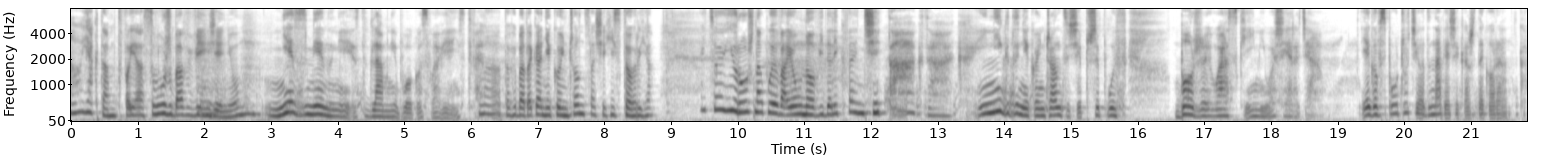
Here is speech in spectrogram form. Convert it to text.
No, jak tam twoja służba w więzieniu? Niezmiennie jest dla mnie błogosławieństwem. No, to chyba taka niekończąca się historia. I co i róż napływają nowi delikwenci. Tak, tak. I nigdy niekończący się przypływ Bożej łaski i miłosierdzia. Jego współczucie odnawia się każdego ranka.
